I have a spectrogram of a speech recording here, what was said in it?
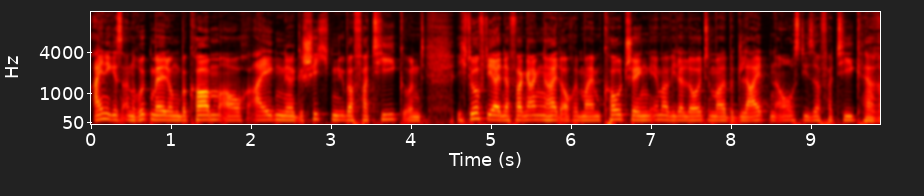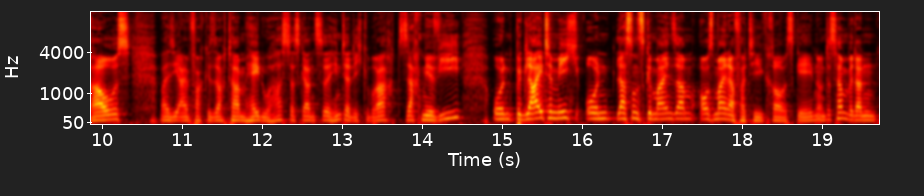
einiges an Rückmeldungen bekommen, auch eigene Geschichten über Fatigue. Und ich durfte ja in der Vergangenheit auch in meinem Coaching immer wieder Leute mal begleiten aus dieser Fatigue heraus, weil sie einfach gesagt haben, hey, du hast das Ganze hinter dich gebracht, sag mir wie und begleite mich und lass uns gemeinsam aus meiner Fatigue rausgehen. Und das haben wir dann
